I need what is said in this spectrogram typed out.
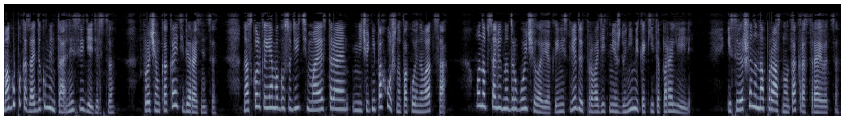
могу показать документальные свидетельства. Впрочем, какая тебе разница? Насколько я могу судить, маэстро ничуть не похож на покойного отца. Он абсолютно другой человек, и не следует проводить между ними какие-то параллели. И совершенно напрасно он так расстраивается.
